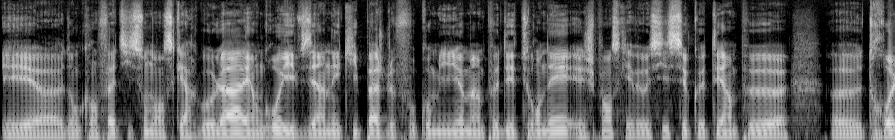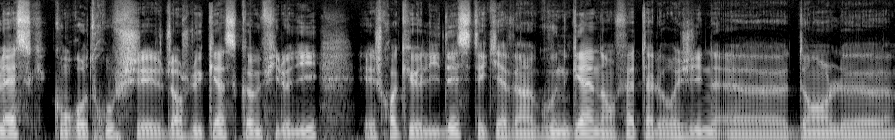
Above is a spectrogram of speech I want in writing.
Et euh, donc en fait, ils sont dans ce cargo-là, et en gros, ils faisaient un équipage de Faucon Millennium un peu détourné, et je pense qu'il y avait aussi ce côté un peu euh, trollesque qu'on retrouve chez George Lucas comme Filoni. Et je crois que l'idée, c'était qu'il y avait un Gungan en fait à l'origine dans le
